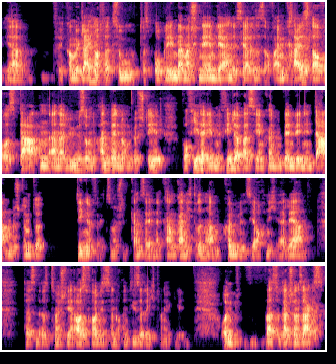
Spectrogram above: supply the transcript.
ja, vielleicht kommen wir gleich noch dazu. Das Problem bei maschinellem Lernen ist ja, dass es auf einem Kreislauf aus Daten, Analyse und Anwendung besteht, wo auf jeder Ebene Fehler passieren können. Und wenn wir in den Daten bestimmte Dinge, vielleicht zum Beispiel ganz selten Erkrankungen gar nicht drin haben, können wir sie auch nicht erlernen. Das sind also zum Beispiel Herausforderungen, die es dann auch in diese Richtung ergeben. Und was du gerade schon sagst,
